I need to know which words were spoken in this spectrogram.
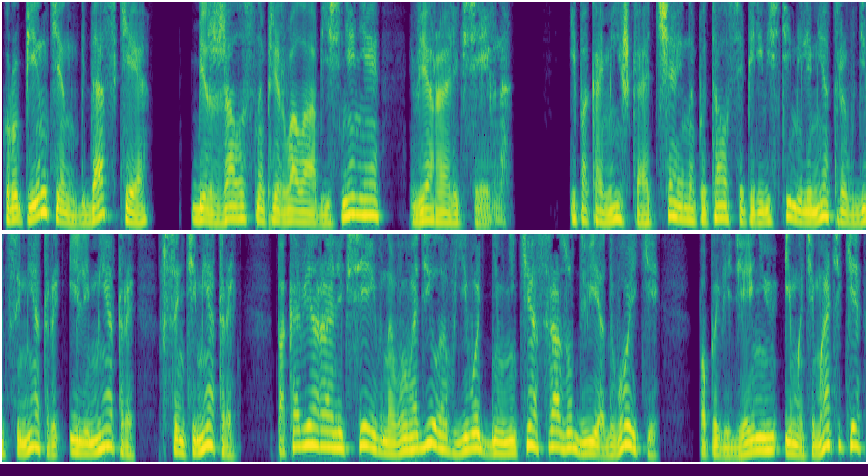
«Крупинкин к доске», — безжалостно прервала объяснение Вера Алексеевна. И пока Мишка отчаянно пытался перевести миллиметры в дециметры или метры в сантиметры, пока Вера Алексеевна выводила в его дневнике сразу две двойки по поведению и математике,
